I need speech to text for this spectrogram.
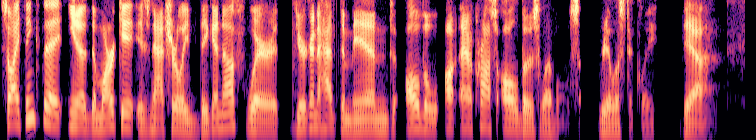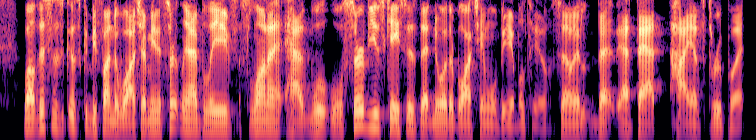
So I think that, you know, the market is naturally big enough where you're going to have demand all the, uh, across all those levels realistically. Yeah. Well, this is this could be fun to watch. I mean, it's certainly I believe Solana has, will will serve use cases that no other blockchain will be able to. So it, that at that high of throughput,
